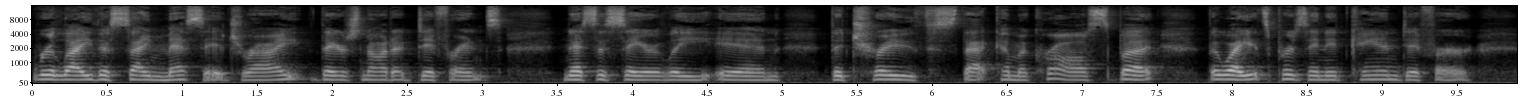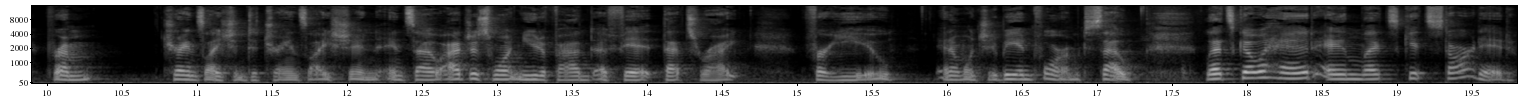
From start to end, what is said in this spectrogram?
relay the same message, right? There's not a difference necessarily in the truths that come across, but the way it's presented can differ from translation to translation. And so I just want you to find a fit that's right for you. And I want you to be informed. So let's go ahead and let's get started.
